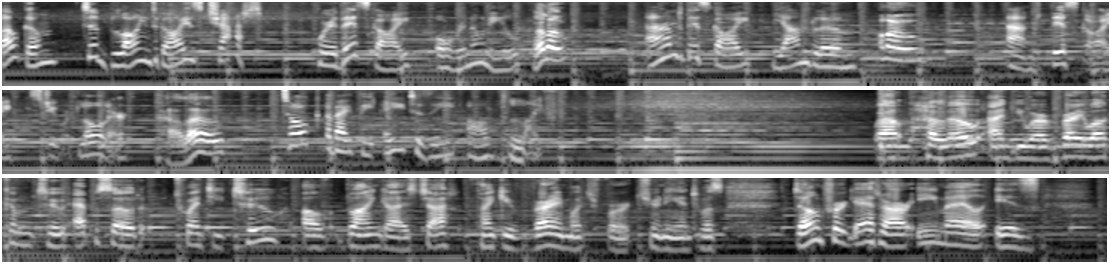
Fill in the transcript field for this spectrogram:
Welcome to Blind Guys Chat, where this guy, Oren O'Neill, Hello. and this guy, Jan Bloom, Hello. and this guy, Stuart Lawler, Hello. talk about the A to Z of life. Well, hello, and you are very welcome to episode 22 of Blind Guys Chat. Thank you very much for tuning in to us. Don't forget our email is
